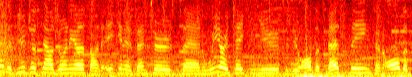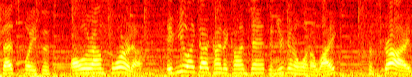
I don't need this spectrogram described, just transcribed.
And if you're just now joining us on Aiken Adventures, then we are taking you to do all the best things and all the best places all around Florida. If you like that kind of content, then you're going to want to like, subscribe,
